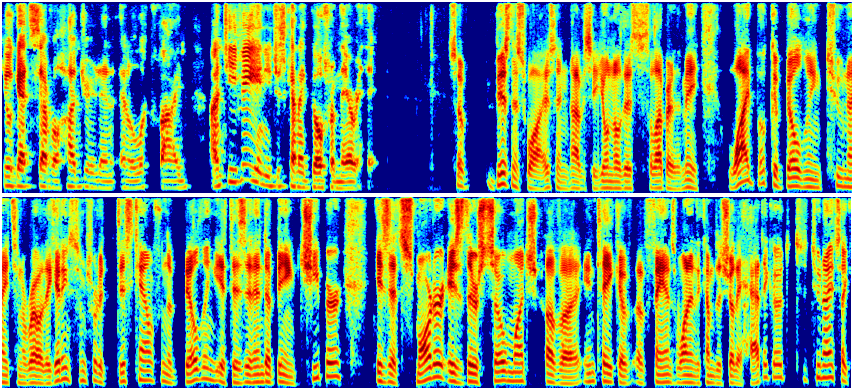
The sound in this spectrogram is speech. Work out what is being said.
you'll get several hundred and, and it'll look fine on TV, and you just kind of go from there with it. So business wise, and obviously you'll know this a lot better than me, why book a building two nights in a row? Are they getting some sort of discount from the building? It, does it end up being cheaper? Is it smarter? Is there so much of a intake of, of fans wanting to come to the show they had to go to two nights? Like,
